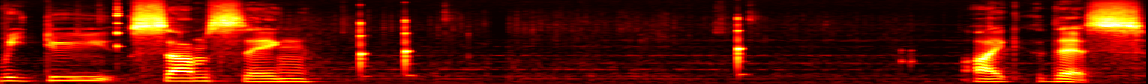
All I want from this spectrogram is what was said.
we do something like this?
